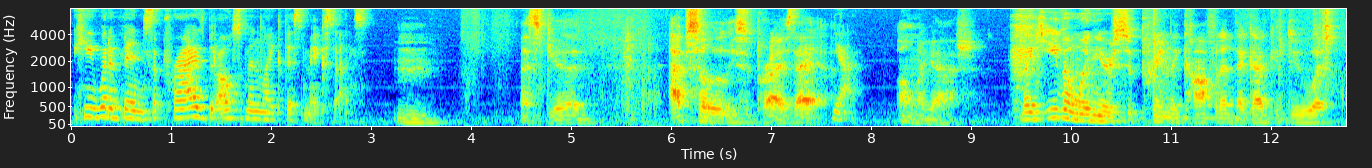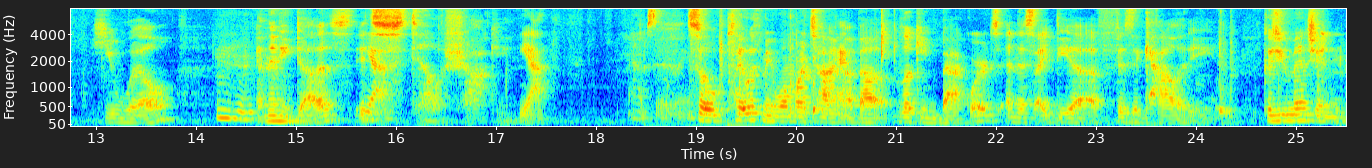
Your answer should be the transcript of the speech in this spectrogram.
he would have been surprised but also been like this makes sense. That's good. Absolutely surprised. I yeah. oh my gosh. Like even when you're supremely confident that god could do what he will mm-hmm. and then he does it's Yeah. still shocking. Yeah. Absolutely. So play with me one more time Okay. about looking backwards and this idea of physicality, because you mentioned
